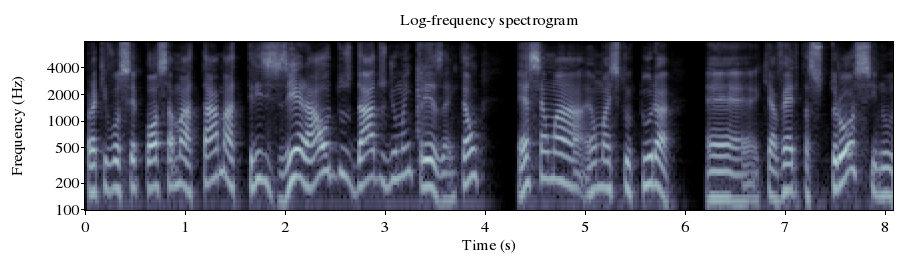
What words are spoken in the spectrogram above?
para que você possa matar a matriz geral dos dados de uma empresa. Então, essa é uma, é uma estrutura é, que a Veritas trouxe no,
